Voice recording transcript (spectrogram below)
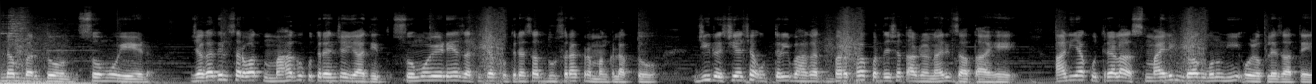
नंबर दोन सोमोएड जगातील सर्वात महाग कुत्र्यांच्या यादीत सोमोएड या जातीच्या कुत्र्याचा दुसरा क्रमांक लागतो जी रशियाच्या उत्तरी भागात बर्फाळ प्रदेशात आढळणारी जात आहे आणि या कुत्र्याला स्माइलिंग डॉग म्हणूनही ओळखले जाते.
